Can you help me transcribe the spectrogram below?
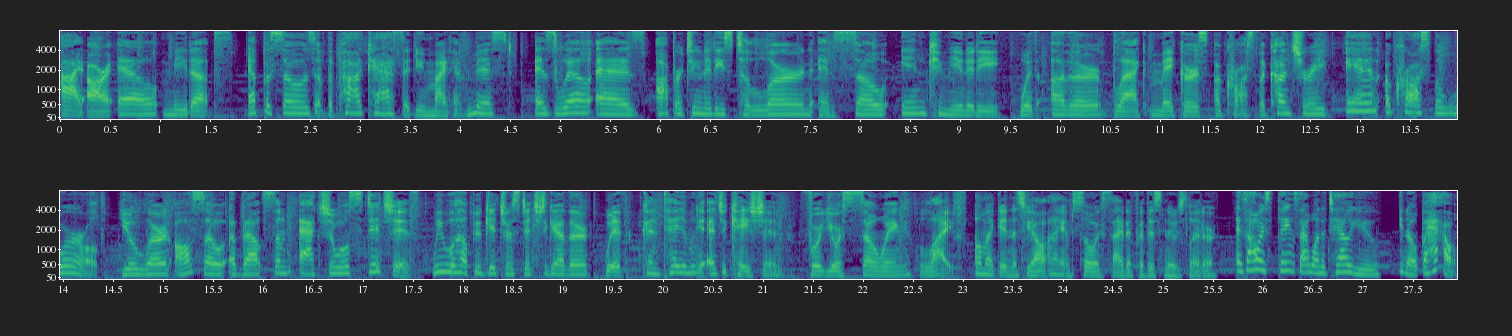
IRL meetups, episodes of the podcast that you might have missed, as well as opportunities to learn and sew in community with other Black makers across the country and across the world. You'll learn also about some actual stitches. We will help you get your stitch together with continuing education for your sewing life. Oh my goodness, y'all, I am so excited for this newsletter. As always, things I want to tell you, you know, but how?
